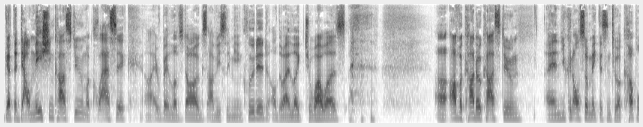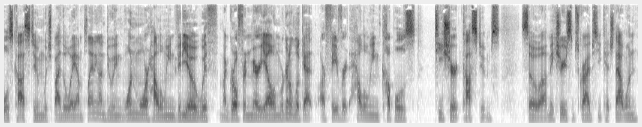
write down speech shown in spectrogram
Got the Dalmatian costume, a classic. Uh, everybody loves dogs, obviously me included, although I like chihuahuas. uh, avocado costume. And you can also make this into a couple's costume, which, by the way, I'm planning on doing one more Halloween video with my girlfriend Marielle, and we're going to look at our favorite Halloween couples t shirt costumes. So uh, make sure you subscribe so you catch that one.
